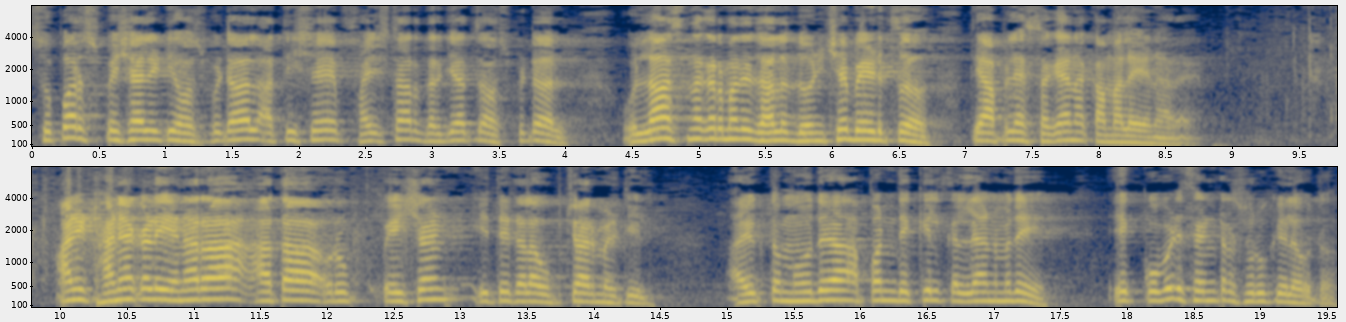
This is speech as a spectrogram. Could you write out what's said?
सुपर स्पेशालिटी हॉस्पिटल अतिशय फाईव्ह स्टार दर्जाचं हॉस्पिटल उल्हासनगरमध्ये झालं दोनशे बेडचं ते आपल्या सगळ्यांना कामाला येणार आहे. आणि ठाण्याकडे येणारा आता पेशंट इथे त्याला उपचार मिळतील. आयुक्त महोदय आपण देखील कल्याणमध्ये एक कोविड सेंटर सुरू केलं होतं.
